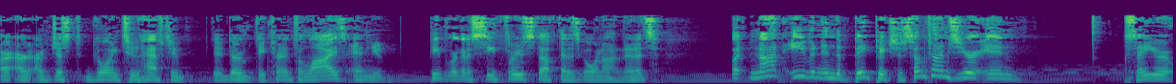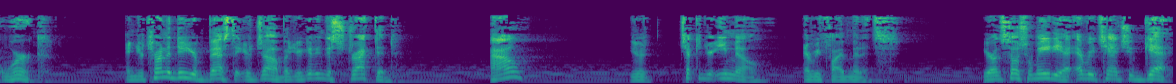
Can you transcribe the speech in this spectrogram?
are, are, are just going to have to, they're, they turn into lies and you, people are going to see through stuff that is going on. And it's, but not even in the big picture. Sometimes you're in, say you're at work and you're trying to do your best at your job, but you're getting distracted. How? You're checking your email every five minutes. You're on social media every chance you get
